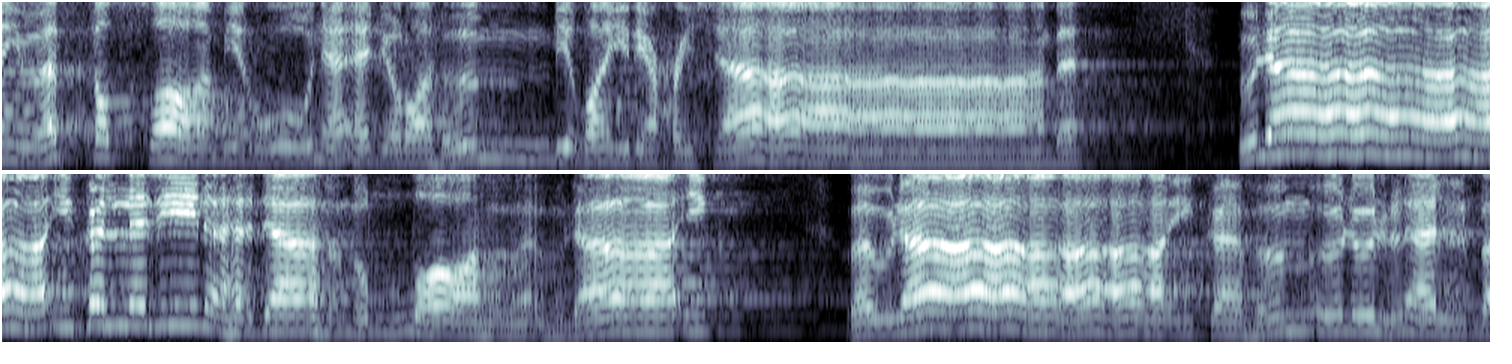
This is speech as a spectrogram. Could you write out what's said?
يوفى الصابرون أجرهم بغير حساب. أولئك الذين هداهم الله وأولئك وأولئك هم أولو الألباب.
